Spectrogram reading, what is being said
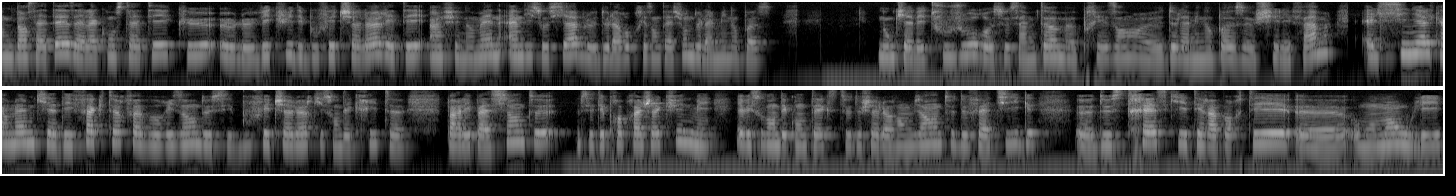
Donc dans sa thèse, elle a constaté que euh, le vécu des bouffées de chaleur était un phénomène indissociable de la représentation de la ménopause. Donc il y avait toujours euh, ce symptôme présent euh, de la ménopause chez les femmes. Elle signale quand même qu'il y a des facteurs favorisants de ces bouffées de chaleur qui sont décrites euh, par les patientes. C'était propre à chacune, mais il y avait souvent des contextes de chaleur ambiante, de fatigue, de stress qui étaient rapportés au moment où les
